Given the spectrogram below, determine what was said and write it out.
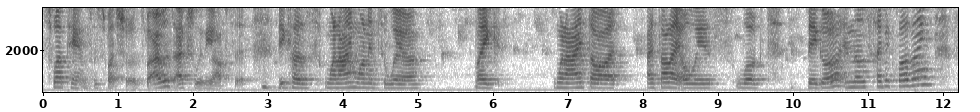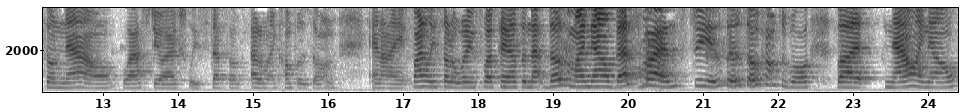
sweatpants or sweatshirts, but I was actually the opposite mm-hmm. because when I wanted to wear like when I thought I thought I always looked bigger in those type of clothing. So now last year I actually stepped up out of my comfort zone and I finally started wearing sweatpants and that those are my now best friends. Jeez, they're so comfortable. But now I know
